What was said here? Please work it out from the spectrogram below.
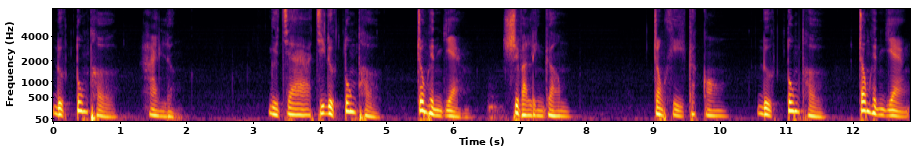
được tôn thờ hai lần. Người cha chỉ được tôn thờ trong hình dạng Shivalingam trong khi các con được tôn thờ trong hình dạng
